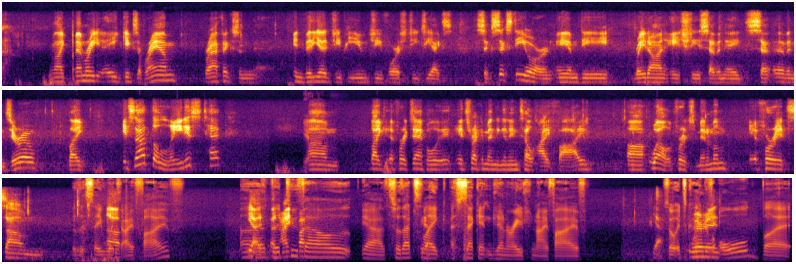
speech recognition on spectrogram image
Like memory, 8 gigs of RAM, graphics, and NVIDIA GPU GeForce GTX 660 or an AMD Radeon HD 7870. Like, it's not the latest tech. Yeah. Um, like, for example, it, it's recommending an Intel i5. Uh, well, for its minimum, if for its um, Does it say which Uh, i5? yeah, Uh, an the i5 2000. Yeah, so that's Yeah. like a second generation i5. Yeah, So it's kind whereas- of old, but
